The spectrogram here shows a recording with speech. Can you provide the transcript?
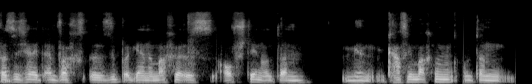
was ich halt einfach äh, super gerne mache, ist aufstehen und dann mir einen Kaffee machen und dann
